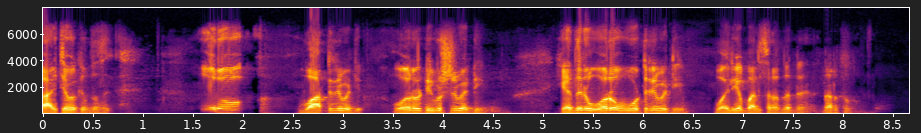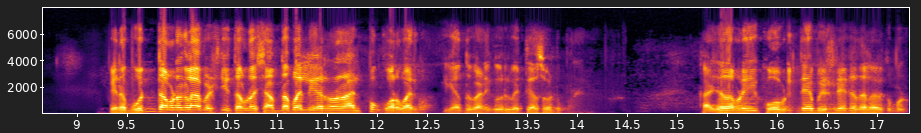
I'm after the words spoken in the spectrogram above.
കാഴ്ചവെക്കുന്നത്. ഓരോ വാർഡിന് വേണ്ടിയും ഓരോ ഡിവിഷന് വേണ്ടിയും എന്തിന് ഓരോ വോട്ടിന് വേണ്ടിയും വലിയ മത്സരം തന്നെ നടത്തുന്നു പിന്നെ മുൻ തവണകളെ അപേക്ഷിച്ച് ഇത്തവണ ശബ്ദ മലിനീകരണം അല്പം കുറവായിരുന്നു എന്ന് വേണമെങ്കിൽ ഒരു വ്യത്യാസമായിട്ട് പറയാം. കഴിഞ്ഞ തവണ ഈ കോവിഡിന്റെ ഭീഷണിയൊക്കെ നിലനിൽക്കുമ്പോൾ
